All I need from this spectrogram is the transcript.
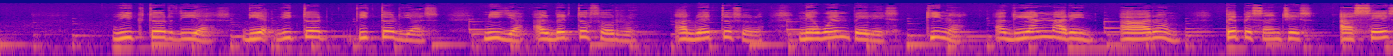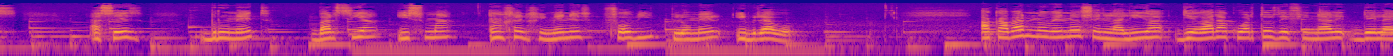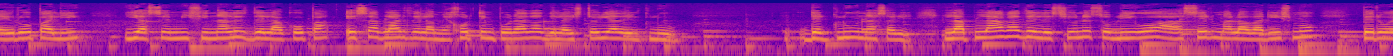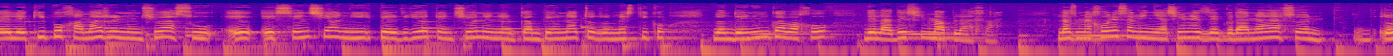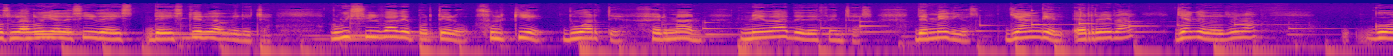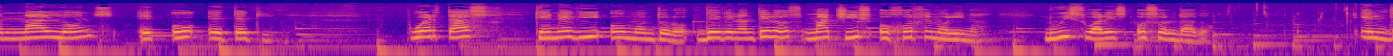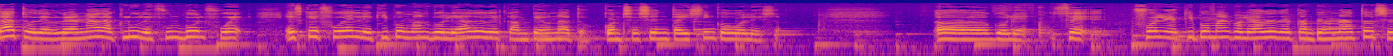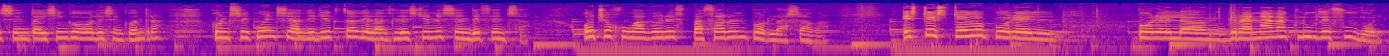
Víctor Díaz, Víctor, Víctor Díaz, Milla, Alberto Zorro, Alberto Zorro, Nehuen Pérez, Quina, Adrián Marín, Aarón, Pepe Sánchez, Asés, Asés Brunet, Barcia, Isma, Ángel Jiménez, Fobi, Plomer y Bravo. Acabar novenos en la liga, llegar a cuartos de final de la Europa League y a semifinales de la Copa es hablar de la mejor temporada de la historia del club del club nazarí. La plaga de lesiones obligó a hacer malabarismo, pero el equipo jamás renunció a su e, esencia ni perdió tensión en el campeonato doméstico, donde nunca bajó de la décima plaza. Las mejores alineaciones de Granada son, os la voy a decir de, de izquierda a derecha. Luis Silva de portero, Fulquier, Duarte, Germán, Neva de defensas. De medios, Yangel Herrera, Yangel Herrera, Gonalons o Etequi. Puertas, Kennedy o Montoro. De delanteros, Machis o Jorge Molina. Luis Suárez o Soldado. El dato del Granada Club de Fútbol fue, es que fue el equipo más goleado del campeonato, con 65 goles. Uh, fue el equipo más goleado del campeonato, 65 goles en contra, consecuencia directa de las lesiones en defensa. Ocho jugadores pasaron por la saga. Esto es todo por el, por el um, Granada Club de Fútbol.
